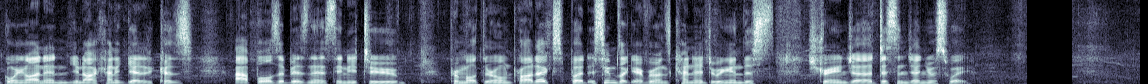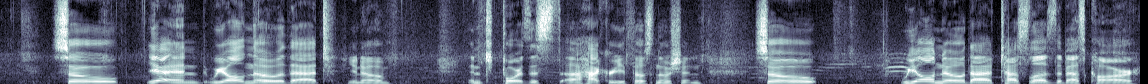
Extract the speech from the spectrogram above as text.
going on. And, you know, I kind of get it because Apple's a business. They need to promote their own products. But it seems like everyone's kind of doing in this strange, uh, disingenuous way. So yeah, and we all know that, you know, and towards this uh, hacker ethos notion. So we all know that Tesla is the best car,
